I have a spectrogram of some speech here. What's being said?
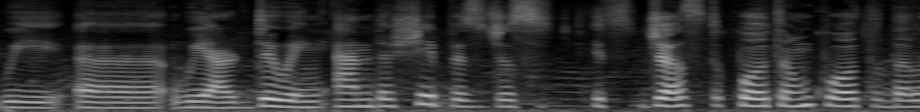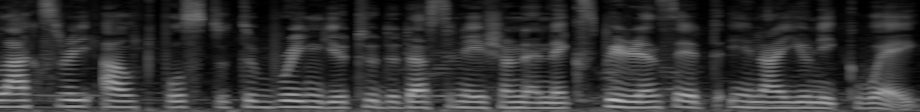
we uh, we are doing. And the ship is just it's just quote unquote the luxury outpost to bring you to the destination and experience it in a unique way.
